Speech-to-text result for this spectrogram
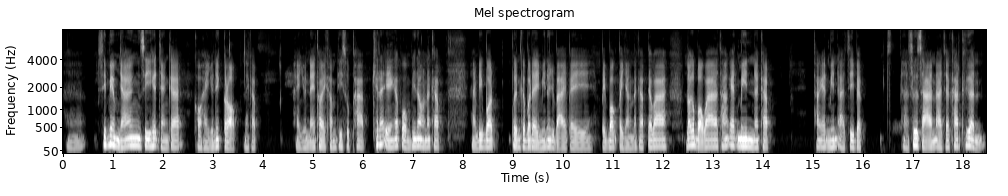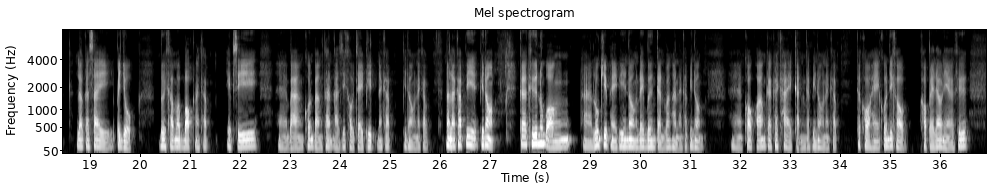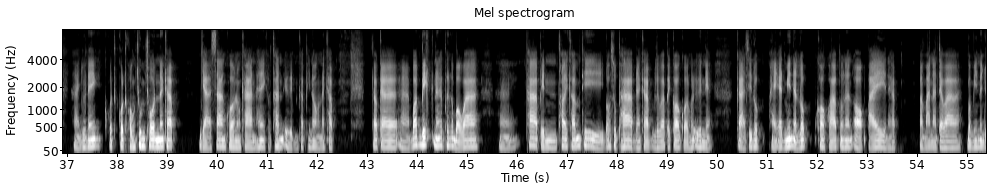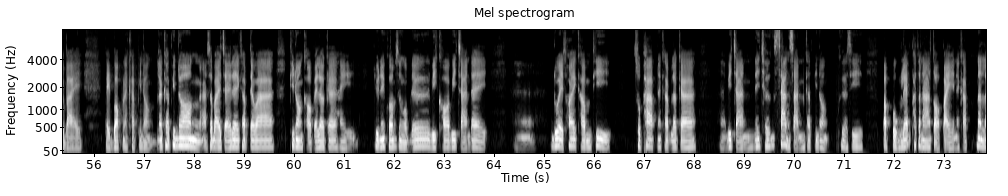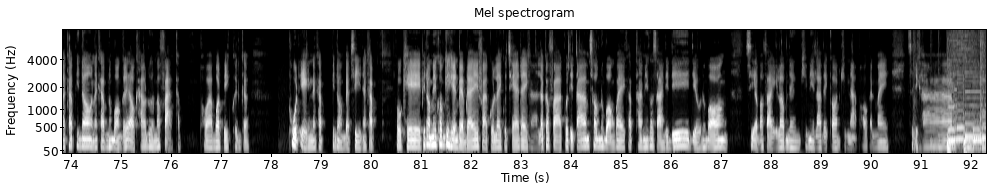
เอ่อสิเมยังสิเฮ็ดยังก็ขอให้อยู่ในกรอบนะครับให้อยู่ในถ้อยคำที่สุภาพแค่นั้นเองครับผมพี่น้องนะครับบิ๊กบอสเพิ่นก็บ่ได้มีนโยบายไปไปบล็อกไปยังนะครับ แต่ว่าเราก็บอกว่าทางแอดมินนะครับทางแอดมินอาจสิแบบสื่อสารอาจจะคาดเคลื่อน แล้วก็ใช้ประโยคด้วยคำว่าบล็อกนะครับ FC เอ่อ บางคนบางท่านอาจสิเข้าใจผิดนะครับ พี่น้องนะครับนั่นแหละครับพี่พี่น้องก็คือนุ่มอ๋องอ่าลงคลิปให้พี่น้องได้เบิ่งกันว่างหันนะครับ พี่น้องข้อความก็คล้ายๆกันครับพี่น้องนะครับ ก็ขอให้คนที่เข้าเข้าไปแล้วเนี่ยก็คืออยู่ในกฎกฎของชุมชนนะครับ อย่าสร้างความรำคาญให้กับท่านอื่นครับพี่น้องนะครับ แล้วก็บอสบิ๊กนะเพิ่นก็บอกว่าถ้าเป็นถ้อยคำที่บ่สุภาพนะครับ หรือว่าไปก่อกวนคนอื่นเนี่ย ก็อาจสิลบให้แอดมินน่ะลบข้อความตรงนั้นออกไปนะครับ ประมาณนั้นแต่ว่าบ่มีนโยบายไปบล็อกนะครับ พี่น้องแล้วครับพี่น้องสบายใจได้ครับ แต่ว่าพี่น้องเข้าไปแล้วก็ให้อยู่ในความสงบเด้อวิเคราะห์วิจารณ์ได้ด้วยถ้อยคำที่สุภาพนะครับ แล้วก็วิจารณ์ในเชิงสร้างสรรค์ครับพี่น้องเพื่อสิปรับปรุงและพัฒนาต่อไปนะครับ นั่นแหละครับพี่น้องนะครับนุ่มอ๋องก็เลยเอาข่าวด่วนมาฝากครับ เพราะว่าบอสบิ๊กเพิ่นก็พูดเองนะครับ พี่น้องแบบซี่นะครับ โอเค พี่น้องมีความคิดเห็นแบบใดฝากกดไลค์กดแชร์ได้ครับแล้วก็ฝากกดติดตามช่องนุ่มอ๋องไว้ครับถ้ามีข่าวสารดีๆเดี๋ยวนุ่มอ๋องสิเอามาฝากอีกรอบหนึงคลิปนี้ลาไปก่อนคลิปหน้าพอกันใหม่สวัสดีครับ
